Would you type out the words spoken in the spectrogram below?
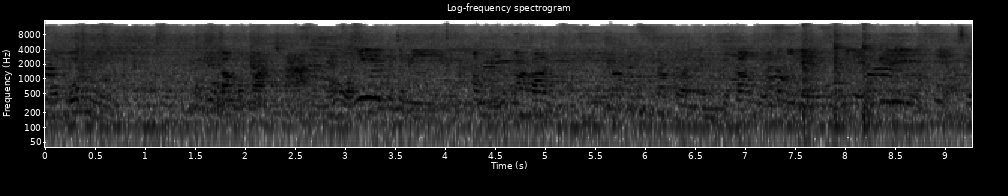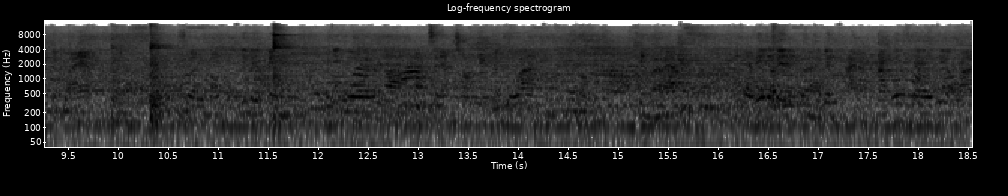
โน้ตบุ๊กมีกล้องอุปกรณ์ชาร์จอย่างเงี้ยโอ้ที่ก็จะมีกล้อมีลูกก้อนก็ตัวหนึ่งมีกล้องอยู่แล้วก็มีเลนส์มีเลนส์ที่ที่ซื้อเก็บไว้ส่วนของผมที่เป็นเป็นวิดีโอแล้วก็แบบสแนปช็อตก็คือว่าคิดมาแล้วผมนี่จะเป็นจะเป็นถ่ายภาพโอเคที่บอกว่า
